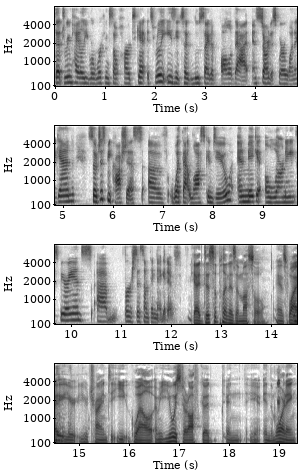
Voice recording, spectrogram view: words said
that dream title you were working so hard to get, it's really easy to lose sight of all of that and start at square one again. So just be cautious of what that loss can do and make it a learning experience um, versus something negative. Yeah, discipline is a muscle, and it's why you're you're trying to eat well. I mean, you always start off good in in the morning,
